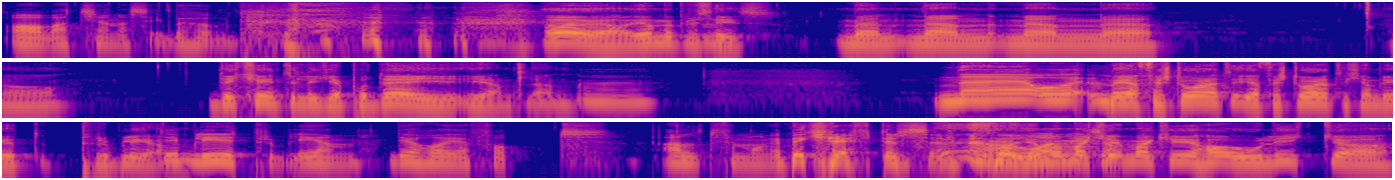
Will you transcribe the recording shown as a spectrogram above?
av att känna sig behövd. Ja, ja, ja, ja men precis. Men, men, men, eh, ja. Det kan ju inte ligga på dig egentligen. Mm. Nej, och Men jag förstår att, jag förstår att det kan bli ett problem. det blir ett problem. Det har jag fått allt för många bekräftelser på. ja, men man, liksom. kan, man kan ju ha olika,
